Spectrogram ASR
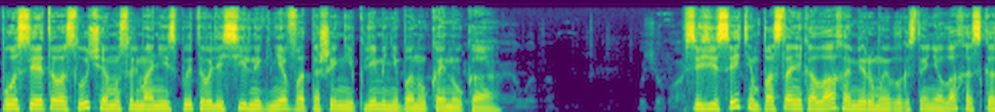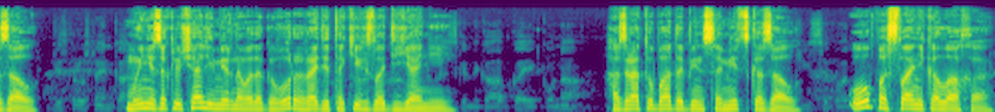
После этого случая мусульмане испытывали сильный гнев в отношении племени Бану Кайнука. В связи с этим посланник Аллаха, мир ему и благословение Аллаха, сказал, мы не заключали мирного договора ради таких злодеяний. Хазрат Убада бин Самид сказал, «О посланник Аллаха,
